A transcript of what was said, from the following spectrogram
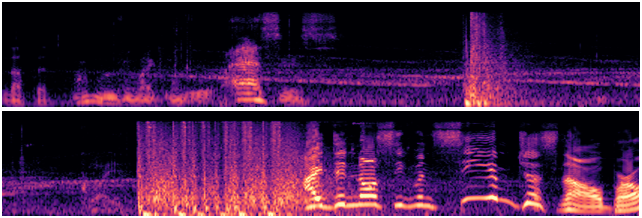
Nothing. I'm moving like molasses. I did not even see him just now, bro.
